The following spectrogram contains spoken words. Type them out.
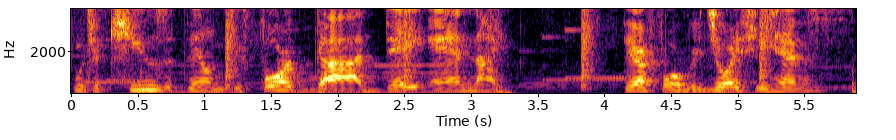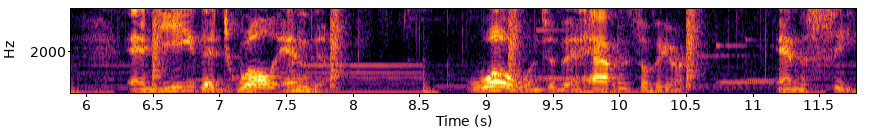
which accuseth them before God day and night. Therefore rejoice, ye heavens, and ye that dwell in them. Woe unto the inhabitants of the earth and the sea,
